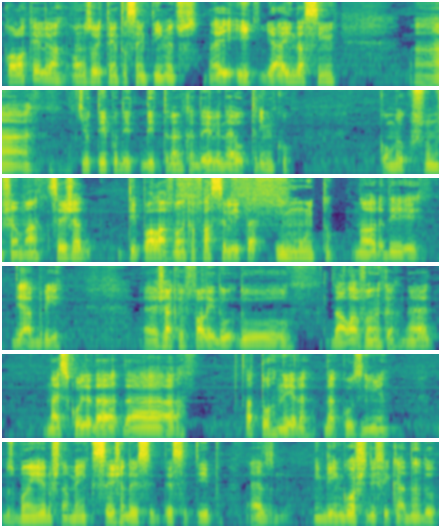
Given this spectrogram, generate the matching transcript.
Coloque ele a uns 80 centímetros né? e, e ainda assim ah, que o tipo de, de tranca dele, né? o trinco, como eu costumo chamar, seja tipo alavanca, facilita e muito na hora de, de abrir. É, já que eu falei do, do, da alavanca, né? na escolha da, da, da torneira da cozinha, dos banheiros também, que sejam desse, desse tipo. Né? Ninguém gosta de ficar dando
